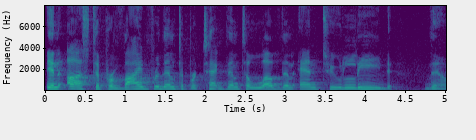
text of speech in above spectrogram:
in us to provide for them, to protect them, to love them, and to lead them.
